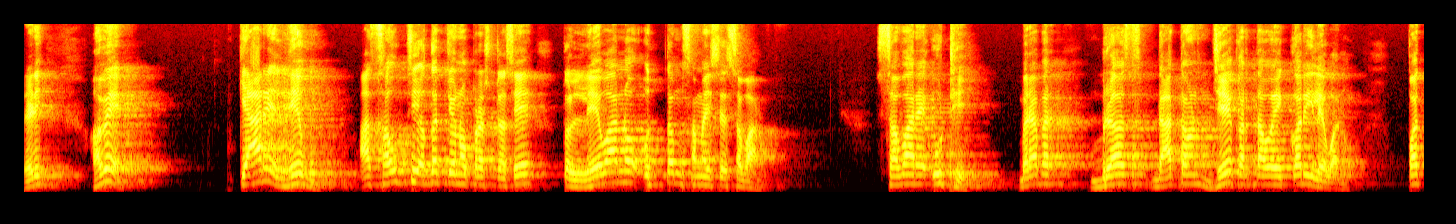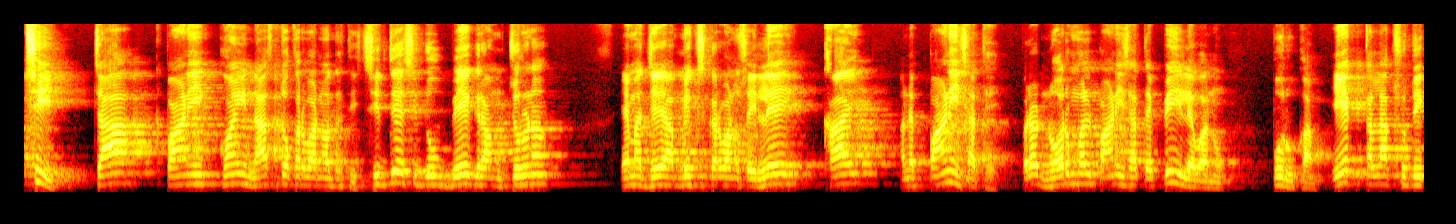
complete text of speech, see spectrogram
રેડી હવે, ક્યારે લેવું? આ સૌથી અગત્યનો પ્રશ્ન છે, તો લેવાનો ઉત્તમ સમય છે સવાર સવારે ઉઠી, બરાબર? બ્રશ, દાંતણ જે કરતા હોય કરી લેવાનું. પછી ચા, પાણી, કોઈ નાસ્તો કરવાનો નથી. સીધે સીધું બે ગ્રામ ચૂર્ણ, એમાં જે આ મિક્સ કરવાનું છે એ લે ખાય અને પાણી સાથે બરાબર? નોર્મલ પાણી સાથે પી લેવાનું પૂરું કામ. એક કલાક સુધી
